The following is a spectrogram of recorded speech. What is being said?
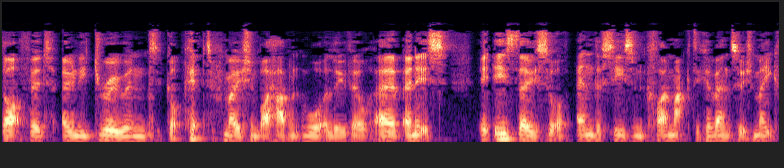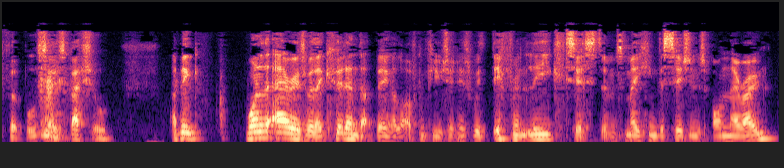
Dartford only drew and got pipped to promotion by Havant and Waterlooville. Uh, and it's, it is those sort of end of season climactic events which make football so special. I think one of the areas where there could end up being a lot of confusion is with different league systems making decisions on their own.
